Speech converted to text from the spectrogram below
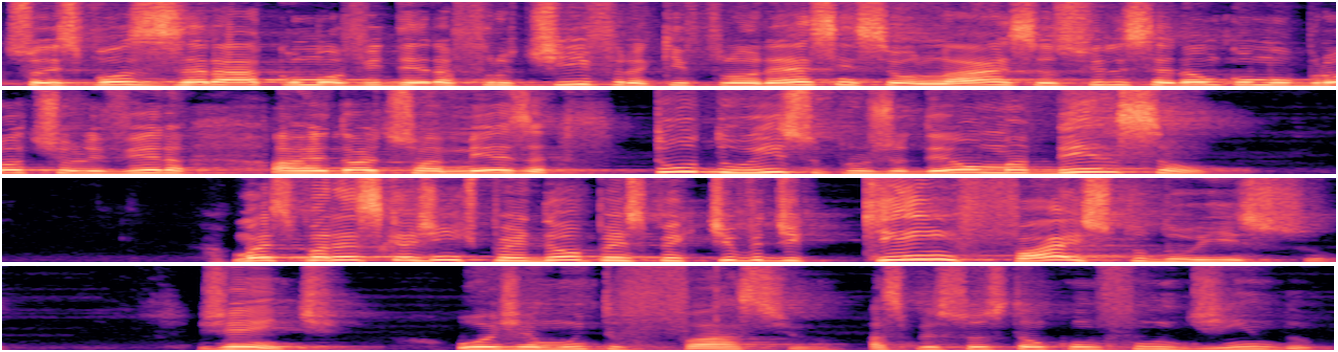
Sua esposa será como a videira frutífera que floresce em seu lar, seus filhos serão como o broto de oliveira ao redor de sua mesa. Tudo isso para o judeu é uma bênção. Mas parece que a gente perdeu a perspectiva de quem faz tudo isso. Gente, hoje é muito fácil, as pessoas estão confundindo.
